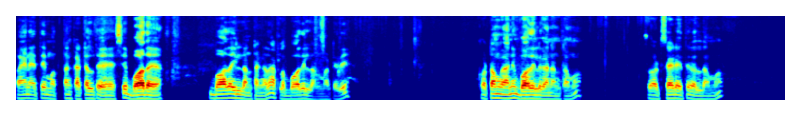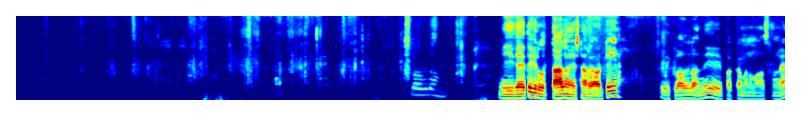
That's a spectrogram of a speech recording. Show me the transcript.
పైన అయితే మొత్తం కట్టెలతో వేసి బోధ బోధ ఇల్లు అంటాం కదా అట్లా బోధ ఇల్లు అనమాట ఇది. కొట్టం కానీ బోధ కానీ అంటాము. సో అటు సైడ్ అయితే వెళ్దాము. ఇదైతే ఇలా తాళం వేసినారు కాబట్టి ఇది క్లోజ్లో ఉంది పక్క మనం అవసరంలే.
